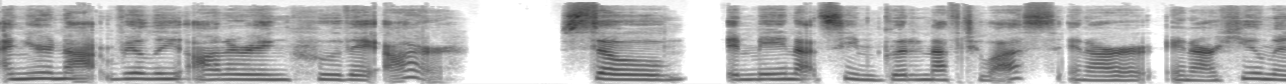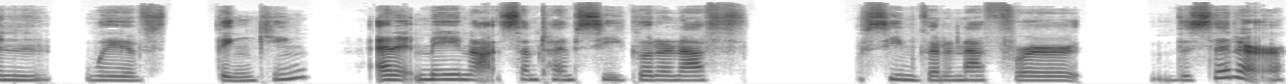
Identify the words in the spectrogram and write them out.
and you're not really honoring who they are. So it may not seem good enough to us in our in our human way of thinking, and it may not sometimes see good enough seem good enough for the sitter.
